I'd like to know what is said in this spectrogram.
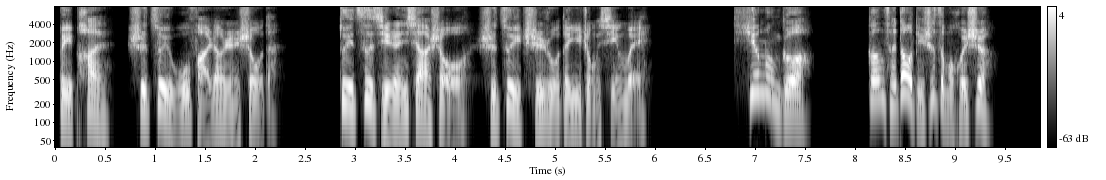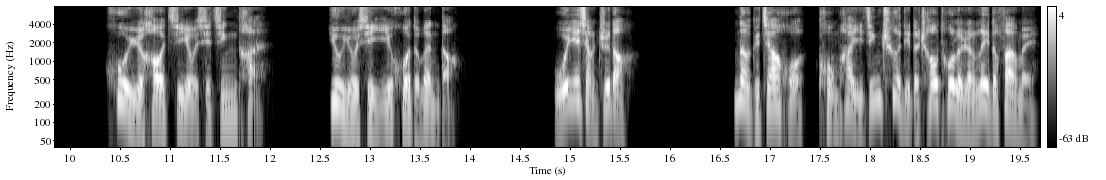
背叛是最无法让人受的，对自己人下手是最耻辱的一种行为。天梦哥，刚才到底是怎么回事？霍雨浩既有些惊叹，又有些疑惑的问道：“我也想知道，那个家伙恐怕已经彻底的超脱了人类的范围，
